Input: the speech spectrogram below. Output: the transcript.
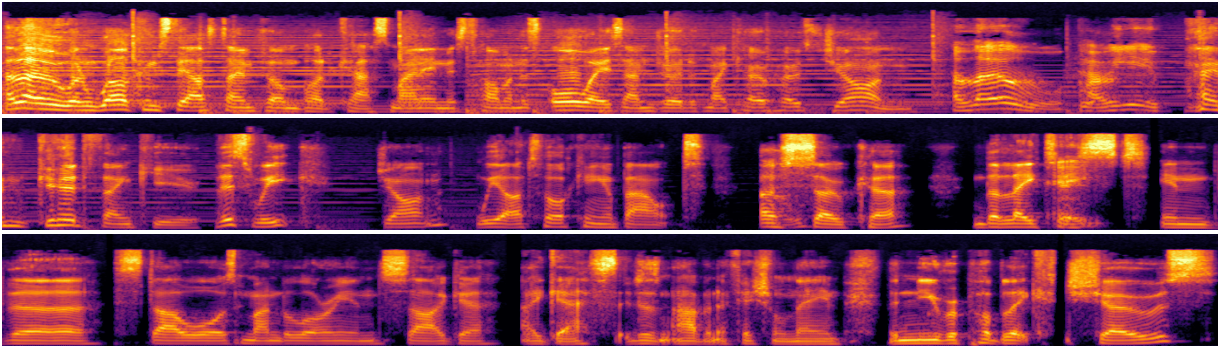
Hello and welcome to the Outatime Film Podcast. My name is Tom, and as always, I'm joined with my co-host John. Hello, how are you? I'm good, thank you. This week, John, we are talking about Ahsoka, the latest in the Star Wars Mandalorian saga. I guess it doesn't have an official name. The New Republic shows.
